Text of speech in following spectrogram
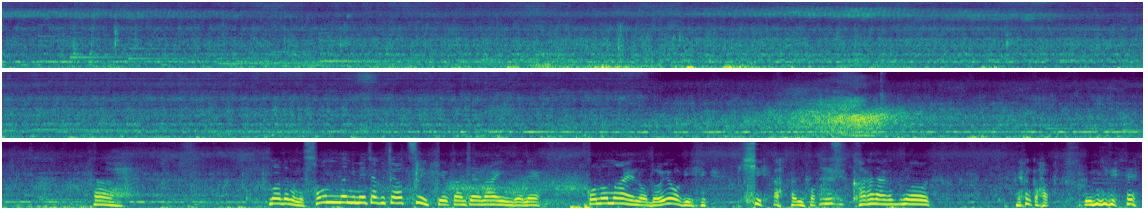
はあ、まあでもね、そんなにめちゃくちゃ暑いっていう感じじゃないんでね、この前の土曜日、あの、体の、なんか、海で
